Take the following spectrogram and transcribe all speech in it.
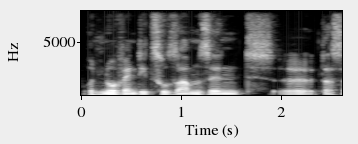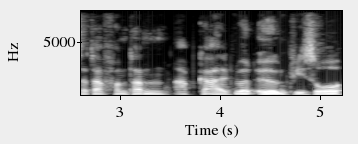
und nur wenn die zusammen sind, äh, dass er davon dann abgehalten wird. Irgendwie so.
